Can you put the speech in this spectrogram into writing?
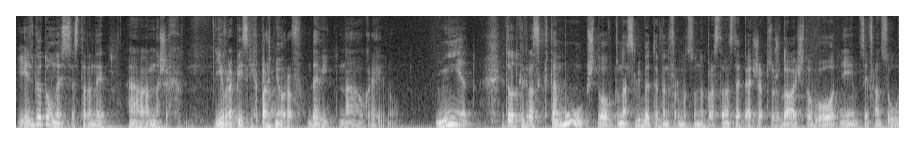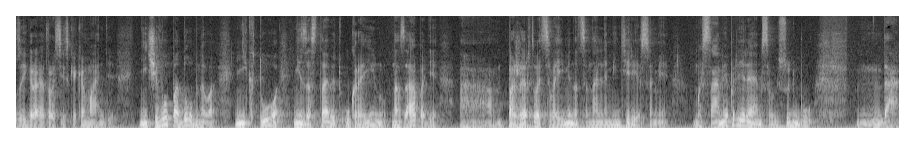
Есть готовность со стороны а, наших европейских партнеров давить на Украину? Нет. Это вот как раз к тому, что вот у нас любят в информационном пространстве опять же обсуждать, что вот немцы и французы играют в российской команде. Ничего подобного. Никто не заставит Украину на Западе а, пожертвовать своими национальными интересами. Мы сами определяем свою судьбу. Да,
